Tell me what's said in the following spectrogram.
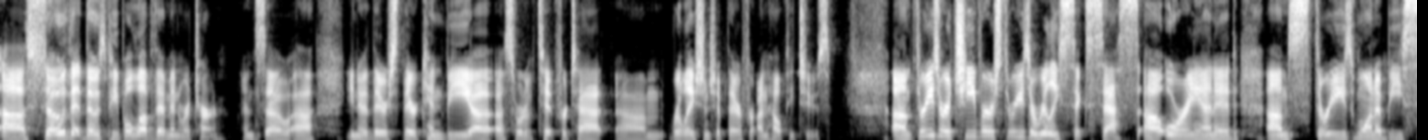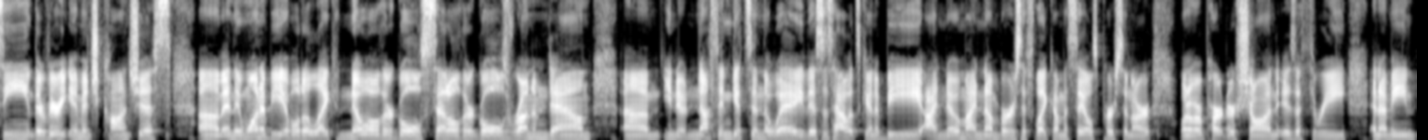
uh, so that those people love them in return. And so, uh, you know, there's there can be a, a sort of tit for tat um, relationship there for unhealthy twos. Um, threes are achievers. Threes are really success uh, oriented. Um, threes want to be seen. They're very image conscious, um, and they want to be able to like know all their goals, set all their goals, run them down. Um, you know, nothing gets in the way. This is how it's going to be. I know my numbers. If like I'm a salesperson, our one of our partners, Sean, is a three, and I mean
